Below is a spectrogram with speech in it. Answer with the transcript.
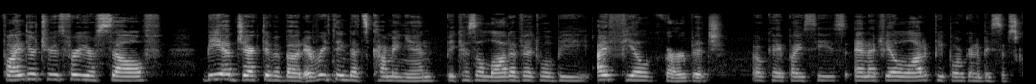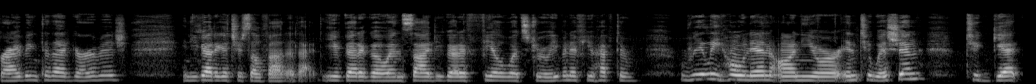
Find your truth for yourself. Be objective about everything that's coming in because a lot of it will be, I feel garbage. Okay, Pisces. And I feel a lot of people are going to be subscribing to that garbage. And you got to get yourself out of that. You've got to go inside. You've got to feel what's true. Even if you have to really hone in on your intuition to get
